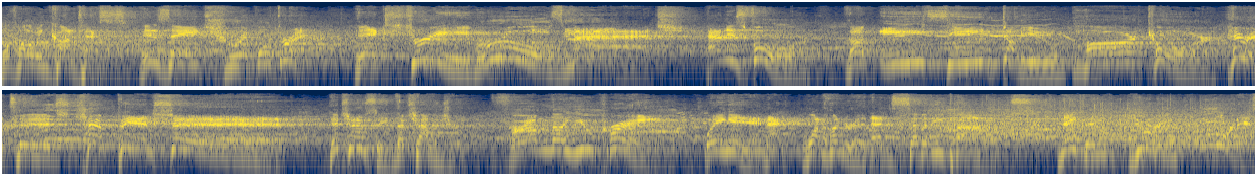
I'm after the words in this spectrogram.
The following contest is a triple threat Extreme Rules match and is for the ECW Hardcore Heritage Championship. Introducing the challenger from the Ukraine, weighing in at 170 pounds, Nathan Yuri Mortis.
